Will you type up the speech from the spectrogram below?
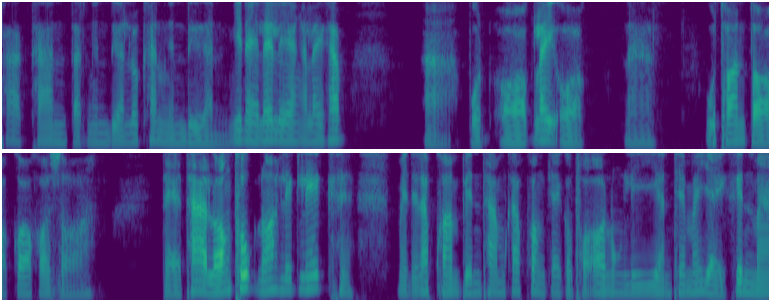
ภาคทันตัดเงินเดือนลดขั้นเงินเดือน วินัยร้ายแรงอะไรครับปลดออกไล่ออกนะอุทธรณ์ต่อกคส แต่ถ้าร้องทุกเนาะเล็กๆ ไม่ได้รับความเป็นธรรมครับข้องใจกับพอโรงเรียน ใช่ไหมใหญ่ขึ้นมา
